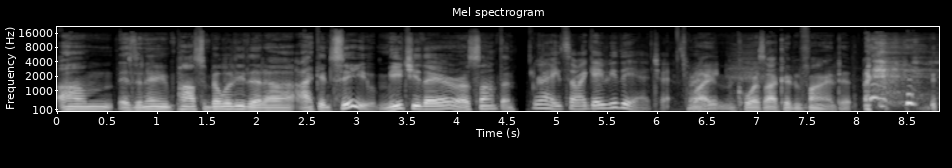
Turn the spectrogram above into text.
um, is there any possibility that uh, I could see you, meet you there or something? Right. So I gave you the address, right? Right. And of course, I couldn't find it.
